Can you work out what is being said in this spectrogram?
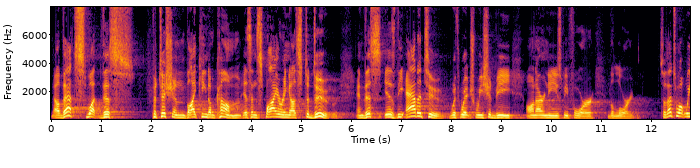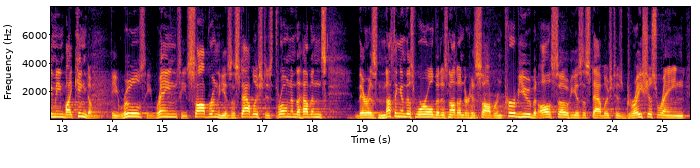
Now, that's what this petition, Thy Kingdom Come, is inspiring us to do. And this is the attitude with which we should be on our knees before the Lord. So that's what we mean by kingdom. He rules, He reigns, He's sovereign, He has established His throne in the heavens. There is nothing in this world that is not under his sovereign purview, but also he has established his gracious reign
